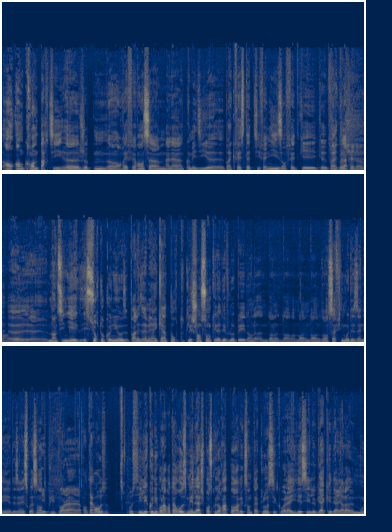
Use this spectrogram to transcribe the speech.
en, en grande partie, euh, je, en référence à, à la comédie Breakfast at Tiffany's, en fait, qui est, que, enfin, voilà, un Mancini est, est, surtout connu par les Américains pour toutes les chansons qu'il a développées dans, dans, dans, dans, dans, sa filmo des années des années 60. Et puis pour la, la Panthère Rose. Aussi. Il est connu pour la Panthère Rose, mais là, je pense que le rapport avec Santa Claus, c'est que voilà, il est le gars qui est derrière la Moon,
